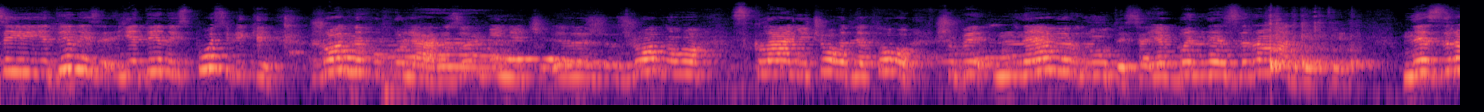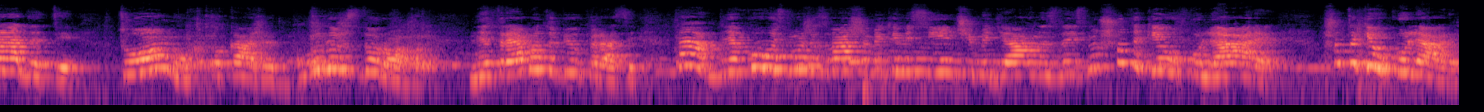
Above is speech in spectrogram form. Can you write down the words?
це єдиний, єдиний спосіб, який жодних окулярів, зорні, жодного скла, нічого для того, щоб не вернутися, якби не зрадити, не зрадити тому, хто каже, будеш здорова, не треба тобі операції. Так, для когось може вашими якимись іншими діагнозами ну що таке окуляри? Що таке окуляри?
